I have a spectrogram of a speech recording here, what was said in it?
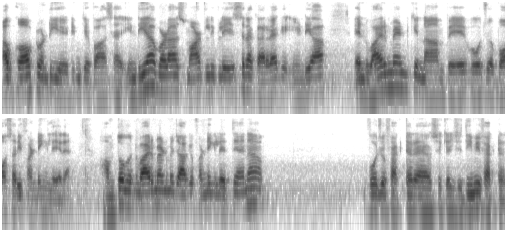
अब कॉप ट्वेंटी एट इनके पास है। इंडिया बड़ा स्मार्टली प्ले इस तरह कर रहा है कि इंडिया एनवायरनमेंट के नाम पे वो जो है बहुत सारी फंडिंग ले रहे हैं। हम तो एनवायरनमेंट में जाके फंडिंग लेते हैं ना, वो जो फैक्टर है, उसे क्या यतीमी फैक्टर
